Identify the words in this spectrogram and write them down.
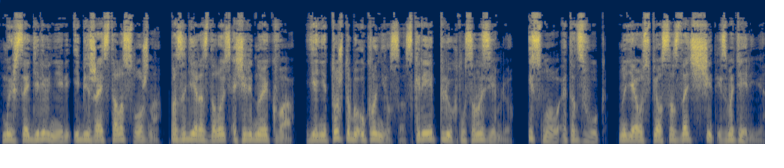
Мышцы одеревнели, и бежать стало сложно. Позади раздалось очередное ква. Я не то чтобы уклонился, скорее плюхнулся на землю. И снова этот звук. Но я успел создать щит из материи.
